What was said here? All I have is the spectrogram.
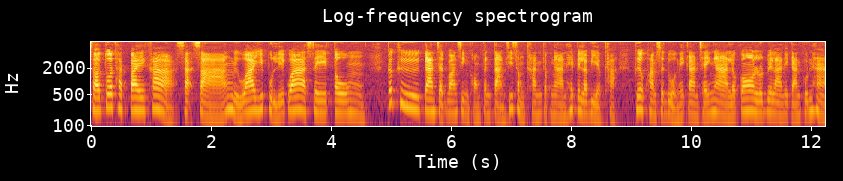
สอตัวถัดไปค่ะ สะสางหรือว่าญี่ปุ่นเรียกว่าเซตง ก็คือการจัดวางสิ่งของต่างๆ ที่สำคัญกับงานให้เป็นระเบียบค่ะ เพื่อความสะดวกในการใช้งานแล้วก็ลดเวลาในการค้นหา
